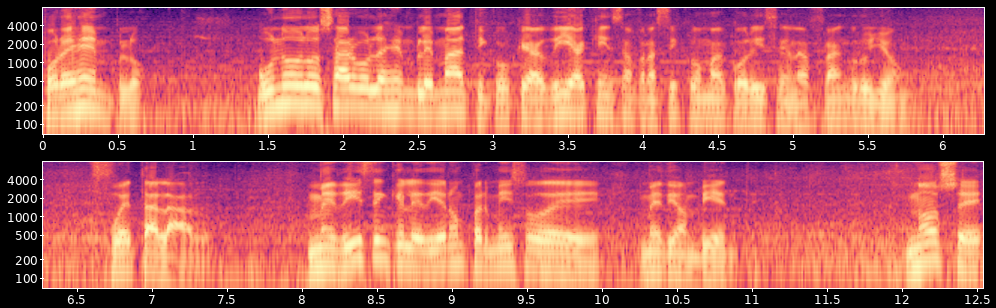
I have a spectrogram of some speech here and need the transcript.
Por ejemplo, uno de los árboles emblemáticos que había aquí en San Francisco de Macorís, en la Fran Grullón, fue talado. Me dicen que le dieron permiso de medio ambiente. No sé,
